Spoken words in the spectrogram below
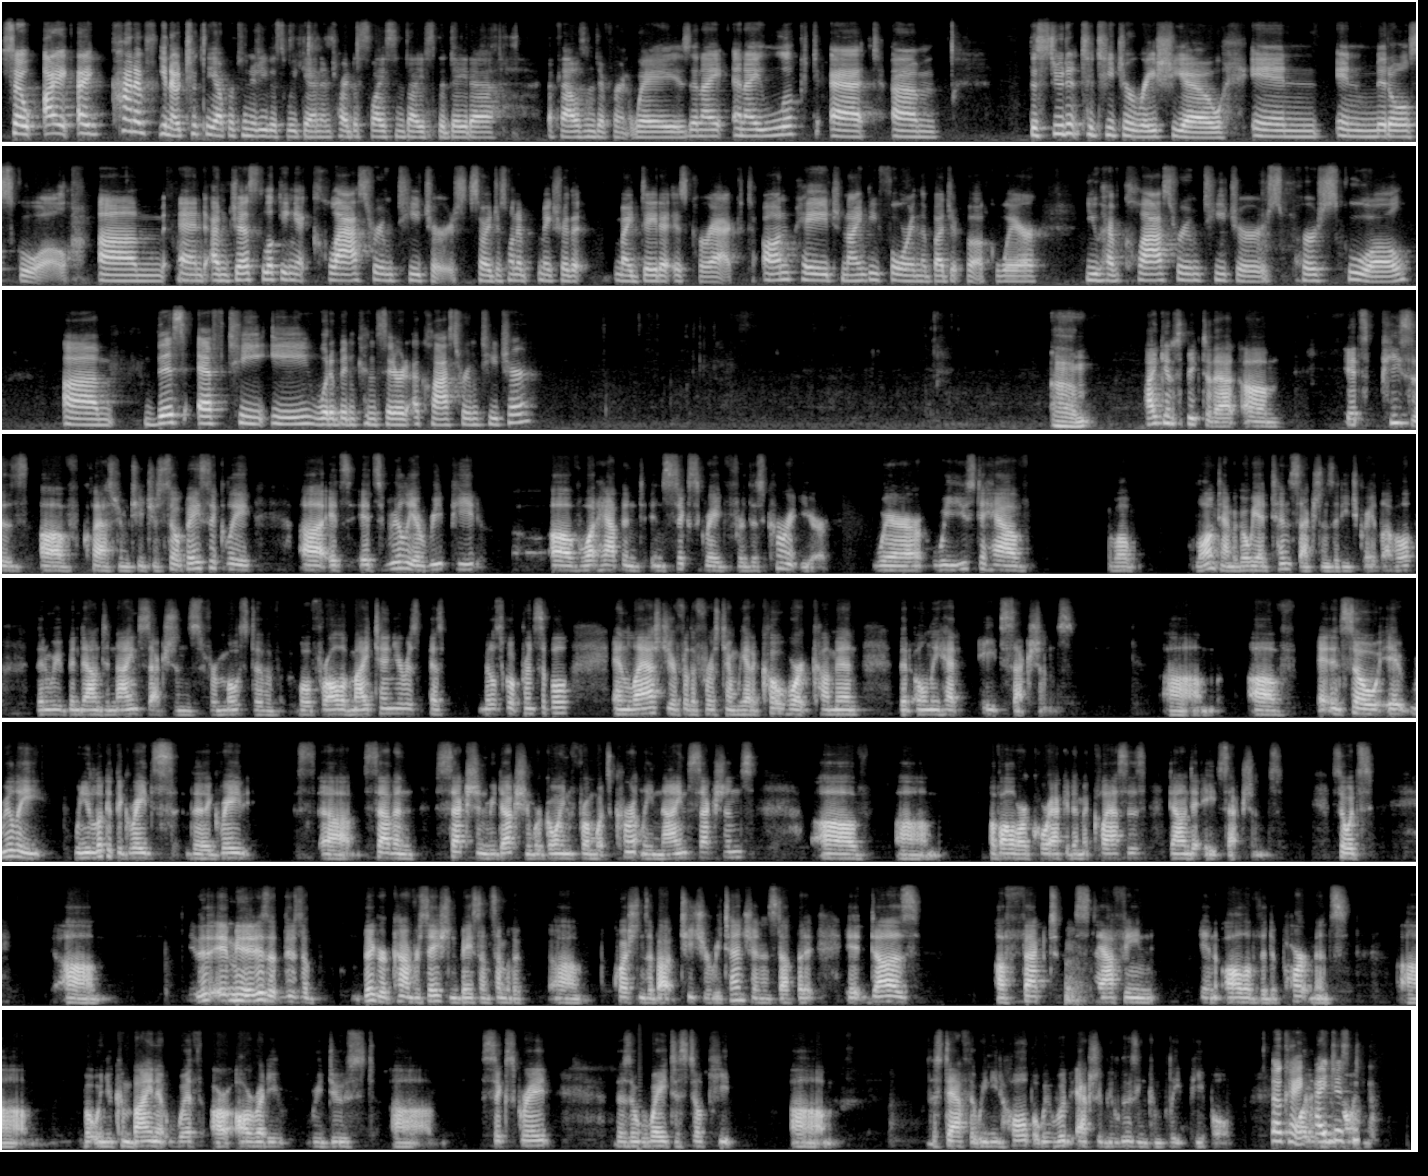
So I, I kind of, you know, took the opportunity this weekend and tried to slice and dice the data a thousand different ways. And I and I looked at um, the student to teacher ratio in in middle school. Um, and i'm just looking at classroom teachers. So i just want to make sure that my data is correct. On page 94 in the budget book where you have classroom teachers per school um, this fte would have been considered a classroom teacher? Um, I can speak to that. Um, it's pieces of classroom teachers. So basically, uh, it's it's really a repeat of what happened in sixth grade for this current year, where we used to have, well, a long time ago, we had 10 sections at each grade level. Then we've been down to nine sections for most of, well, for all of my tenure as, as middle school principal. And last year, for the first time, we had a cohort come in that only had eight sections um, of and so it really, when you look at the grades, the grade uh, seven section reduction, we're going from what's currently nine sections of, um, of all of our core academic classes down to eight sections. So it's, um, I mean, it is a, there's a bigger conversation based on some of the um, questions about teacher retention and stuff, but it, it does affect staffing in all of the departments. Um, but when you combine it with our already reduced um, sixth grade, there's a way to still keep um, the staff that we need whole, but we would actually be losing complete people. Okay, I just,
